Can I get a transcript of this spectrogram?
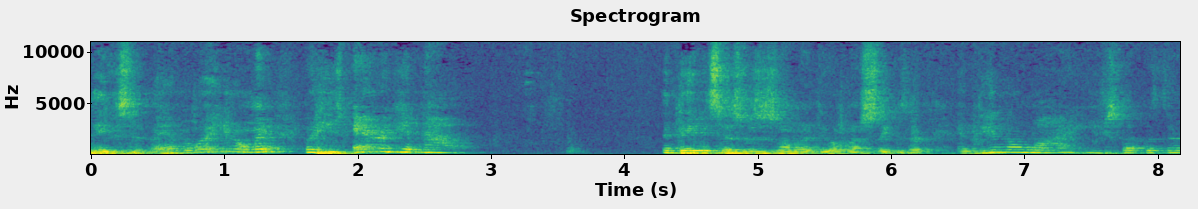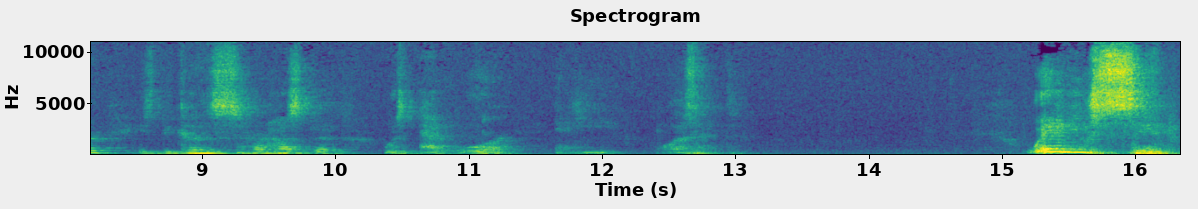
David said, man, but wait, you know, man, but he's arrogant now. And David says, well, this is what I'm going to do. I'm going to sleep with her. And do you know why he slept with her? It's because her husband was at war and he wasn't. When you sin,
